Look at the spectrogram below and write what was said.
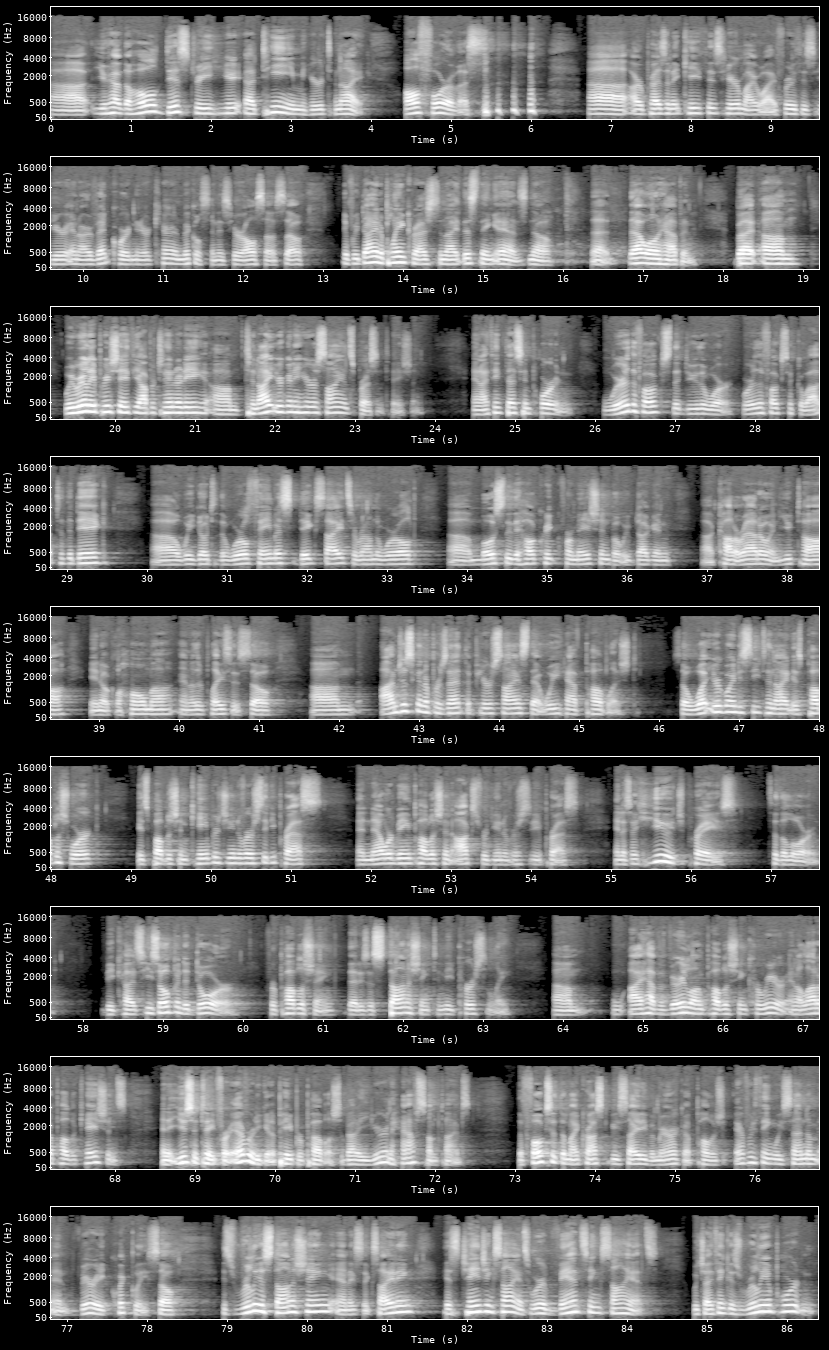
Uh, you have the whole district here, uh, team here tonight, all four of us. uh, our president Keith is here, my wife Ruth is here, and our event coordinator Karen Mickelson is here also. So, if we die in a plane crash tonight, this thing ends. No, that, that won't happen. But um, we really appreciate the opportunity. Um, tonight, you're going to hear a science presentation. And I think that's important. We're the folks that do the work, we're the folks that go out to the dig. Uh, we go to the world famous dig sites around the world, uh, mostly the Hell Creek Formation, but we've dug in uh, Colorado and Utah, in Oklahoma, and other places. So um, I'm just going to present the pure science that we have published. So, what you're going to see tonight is published work. It's published in Cambridge University Press, and now we're being published in Oxford University Press. And it's a huge praise to the Lord because He's opened a door for publishing that is astonishing to me personally. Um, I have a very long publishing career and a lot of publications and it used to take forever to get a paper published, about a year and a half sometimes. The folks at the Microscopy Society of America publish everything we send them and very quickly. So it's really astonishing and it's exciting. It's changing science. We're advancing science, which I think is really important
